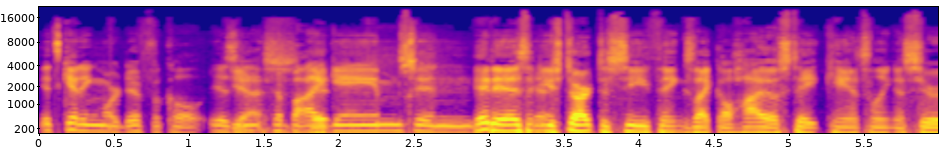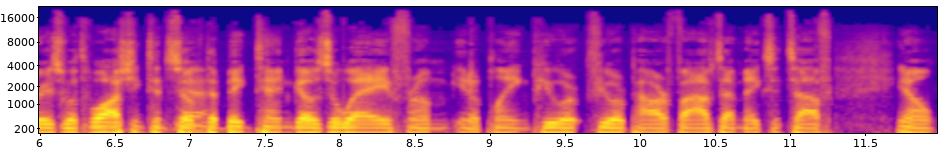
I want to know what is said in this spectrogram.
It's getting more difficult, isn't Yes, it, to buy it- games and It is, and Yeah. you start to see things like Ohio State canceling a series with Washington. So Yeah. if the Big Ten goes away from you know playing fewer fewer Power Fives, that makes it tough. You know,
